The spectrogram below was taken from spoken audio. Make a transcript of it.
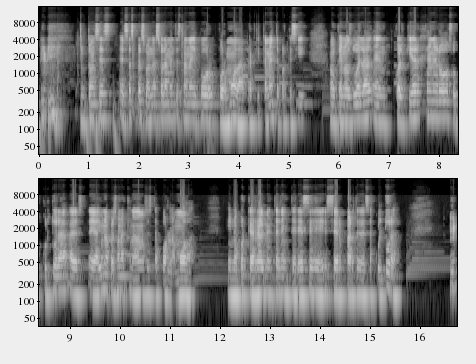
Entonces, esas personas solamente están ahí por, por moda prácticamente, porque sí, aunque nos duela en cualquier género o subcultura, este, hay una persona que nada más está por la moda y no porque realmente le interese ser parte de esa cultura.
